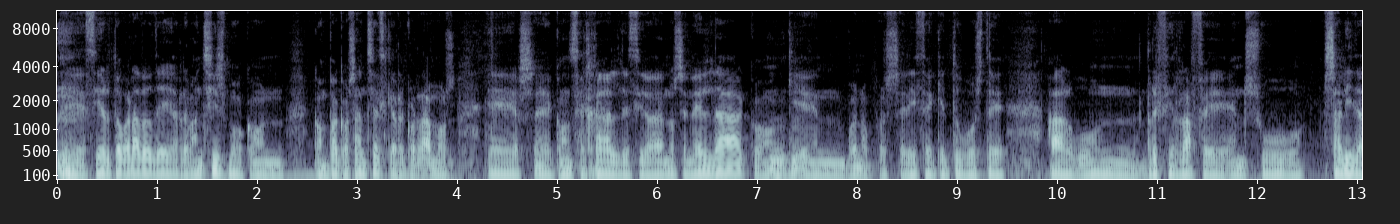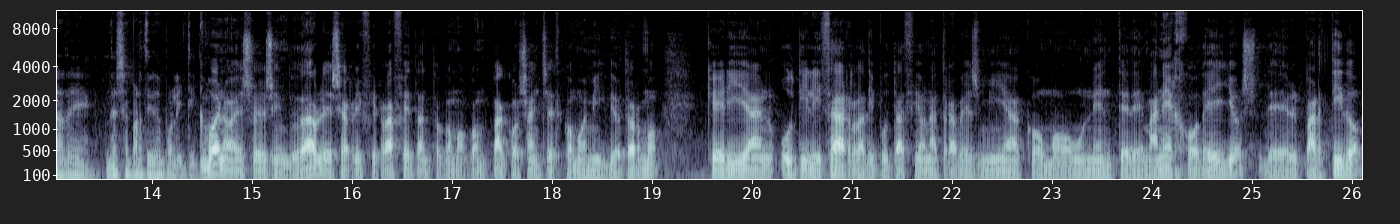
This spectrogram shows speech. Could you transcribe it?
eh, cierto grado de revanchismo con, con, Paco Sánchez, que recordamos es eh, concejal de Ciudadanos en Elda, con quien, bueno, pues se dice que tuvo usted algún rifirrafe en su salida de, ese partido político. Bueno, eso es indudable, ese rifirrafe, tanto como con Paco Sánchez como Emilio Tormo, querían utilizar la Diputación a través mía como un ente de manejo de ellos, del partido.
